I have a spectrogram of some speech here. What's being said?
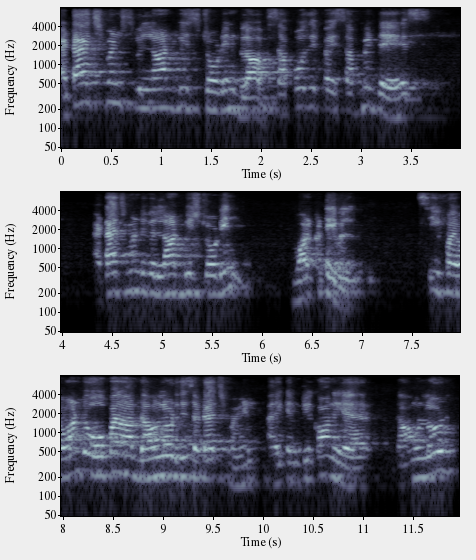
attachments will not be stored in blob. suppose if i submit this attachment will not be stored in work table. See if i want to open or download this attachment i can click on here download.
